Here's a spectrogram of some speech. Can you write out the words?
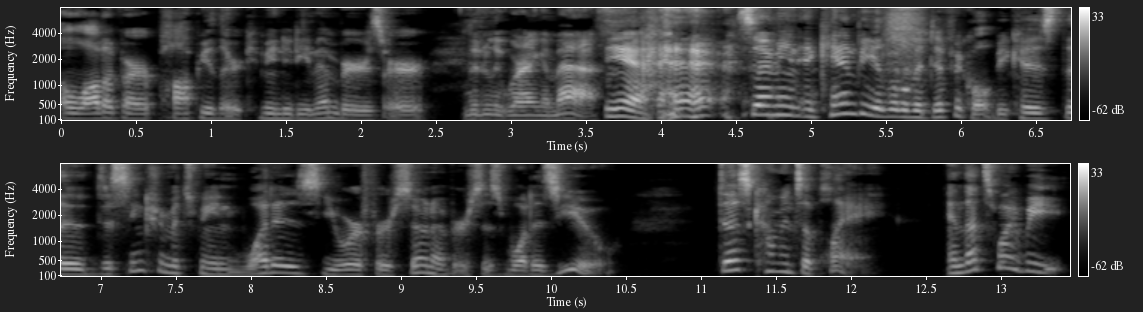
a lot of our popular community members are Literally wearing a mask. Yeah. So I mean, it can be a little bit difficult because the distinction between what is your persona versus what is you does come into play. And that's why we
